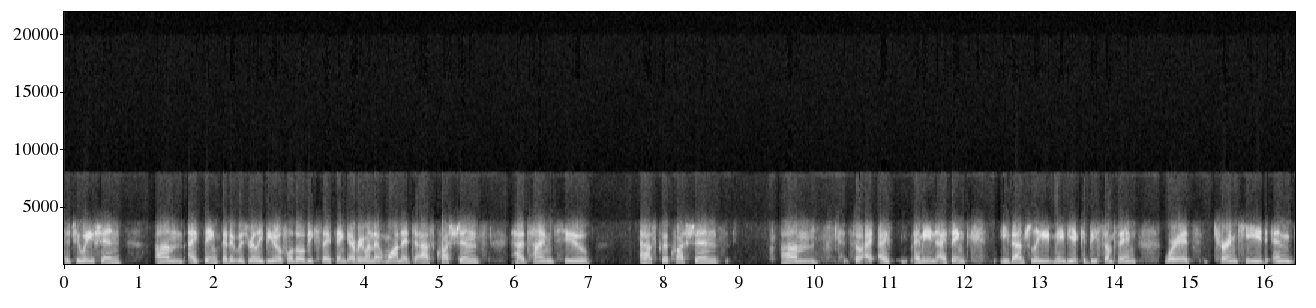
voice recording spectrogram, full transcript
situation. Um, I think that it was really beautiful though because I think everyone that wanted to ask questions had time to ask the questions. Um, so I, I, I mean, I think eventually maybe it could be something where it's turnkeyed and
